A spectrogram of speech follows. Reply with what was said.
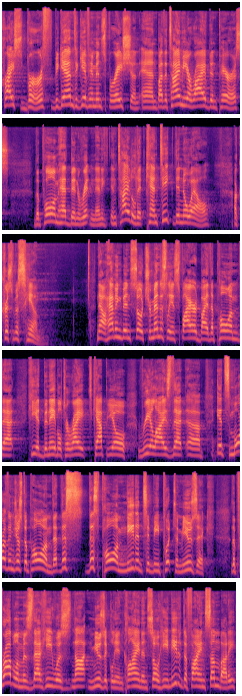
Christ's birth began to give him inspiration. And by the time he arrived in Paris, the poem had been written, and he entitled it Cantique de Noël, a Christmas hymn. Now, having been so tremendously inspired by the poem that he had been able to write, Capio realized that uh, it's more than just a poem, that this, this poem needed to be put to music. The problem is that he was not musically inclined, and so he needed to find somebody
